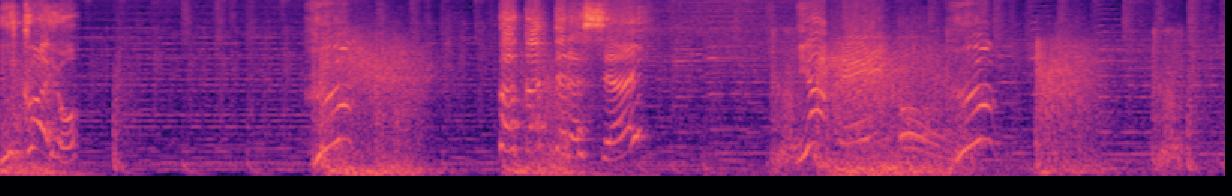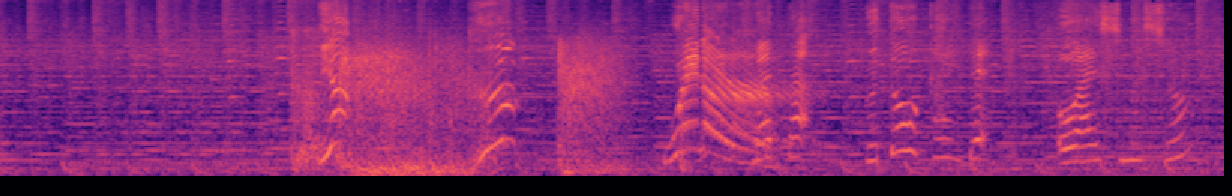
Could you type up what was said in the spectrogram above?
行くわよ。ふっかかってらっしゃい？やっ。ふん？やっふっまた舞踏会でお会いしましょう。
